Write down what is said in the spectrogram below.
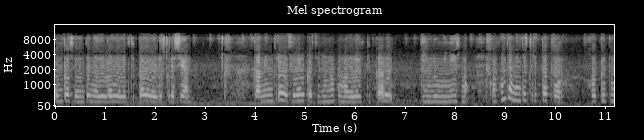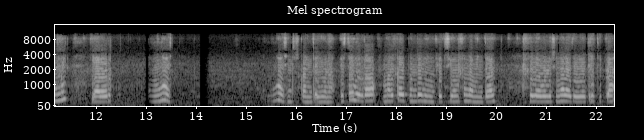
un precedente en el libro Dialéctica de la Ilustración. También traducido al castellano como Dialéctica del Iluminismo conjuntamente escrita por Horkheimer y Adorno en 1941. Este libro marca el punto de inflexión fundamental de la evolución de la teoría crítica.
